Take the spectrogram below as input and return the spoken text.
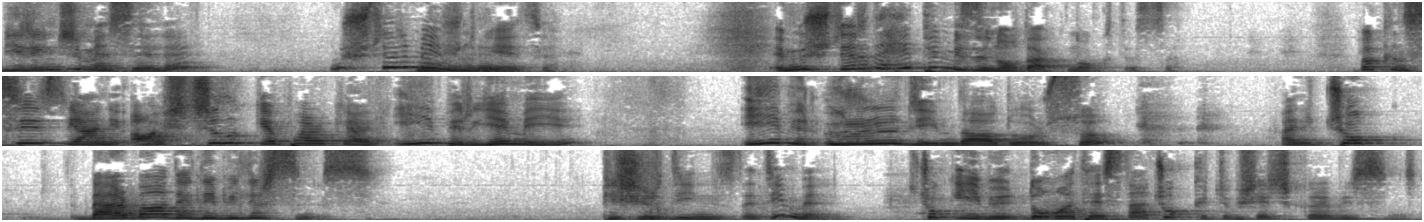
birinci mesele müşteri memnuniyeti. E, müşteri de hepimizin odak noktası. Bakın siz yani aşçılık yaparken iyi bir yemeği, iyi bir ürünü diyeyim daha doğrusu, hani çok berbat edebilirsiniz pişirdiğinizde değil mi? Çok iyi bir domatesten çok kötü bir şey çıkarabilirsiniz.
